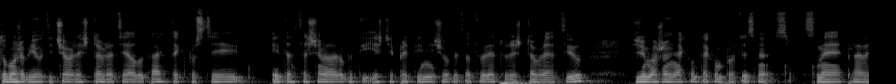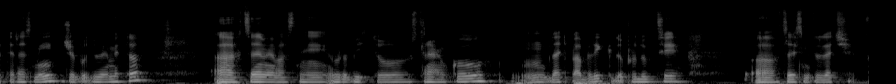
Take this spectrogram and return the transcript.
to môže byť hoci čo reštaurácia alebo tak, tak proste je tam strašne veľa roboty ešte predtým, než vôbec otvoria tú reštauráciu. Že možno v nejakom takom procese sme, sme práve teraz my, že budujeme to a chceme vlastne urobiť tú stránku, dať public do produkcie. Chceli sme to dať v,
